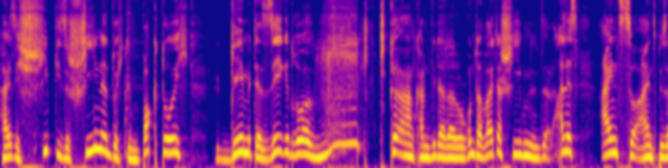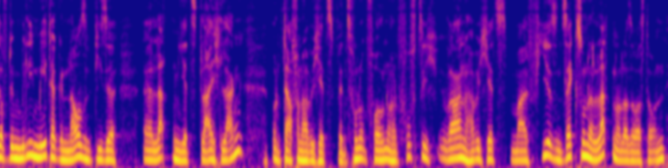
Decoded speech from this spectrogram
Heißt, ich schiebe diese Schiene durch den Bock durch, gehe mit der Säge drüber, kann wieder darunter weiterschieben. Alles eins zu eins, bis auf den Millimeter genau sind diese äh, Latten jetzt gleich lang. Und davon habe ich jetzt, wenn es vorher 150 waren, habe ich jetzt mal vier, sind 600 Latten oder sowas da unten.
